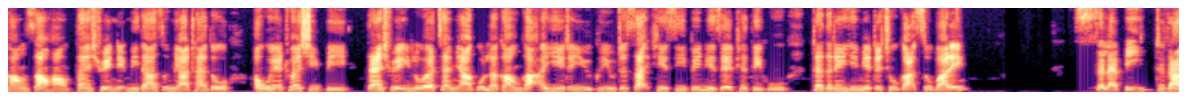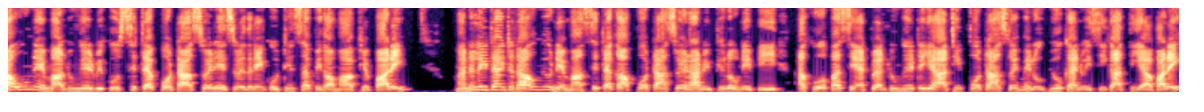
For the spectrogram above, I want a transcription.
ခေါင်းဆောင်ဟောင်းတန်းရွှေနှင့်မိသားစုများထံသို့အဝင်အထွက်ရှိပြီးတန်းရွှေဤလိုအပ်ချက်များကို၎င်းကအရေးတယူဂရုတစိုက်ဖြည့်ဆည်းပေးနေစေဖြစ်သည်ဟုတပ်သတင်းရင်းမြစ်တချို့ကဆိုပါတယ်။ ဆက်လက်ပြီးတရားဦးနယ်မှာလူငယ်တွေကိုစစ်တပ်ပေါ်တာဆွဲတယ်ဆိုတဲ့သတင်းကိုတင်ဆက်ပေးသွားမှာဖြစ်ပါတယ်။မန္တလေးတိုင်းတရားဦးမြို့နယ်မှာစစ်တပ်ကပေါ်တာဆွဲတာတွေပြုလုပ်နေပြီးအခုအပတ်စဉ်အတွက်လူငယ်တရာအထိပေါ်တာဆွဲမယ်လို့မြို့ကန်တွေစီကသိရပါတယ်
